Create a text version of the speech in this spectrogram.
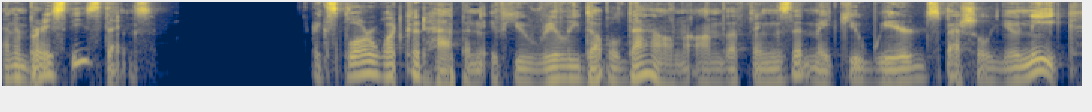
And embrace these things. Explore what could happen if you really double down on the things that make you weird, special, unique.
